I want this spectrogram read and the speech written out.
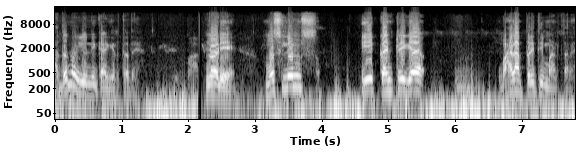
ಅದನ್ನು ಯೂನಿಕ್ ಆಗಿರ್ತದೆ. ನೋಡಿ, ಮುಸ್ಲಿಮ್ಸ್ ಈ ಕಂಟ್ರಿಗೆ ಬಹಳ ಪ್ರೀತಿ ಮಾಡ್ತಾರೆ.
